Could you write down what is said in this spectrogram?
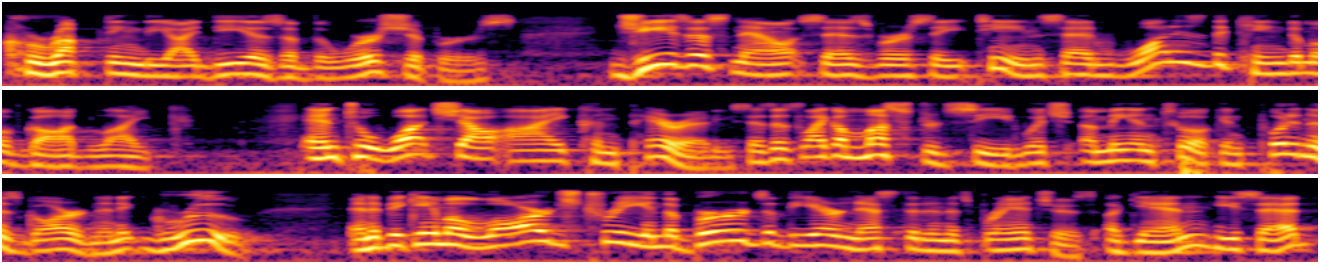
corrupting the ideas of the worshippers. Jesus now, it says, verse 18, said, What is the kingdom of God like? And to what shall I compare it? He says, It's like a mustard seed which a man took and put in his garden, and it grew. And it became a large tree, and the birds of the air nested in its branches. Again, he said,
